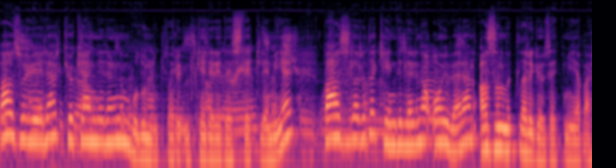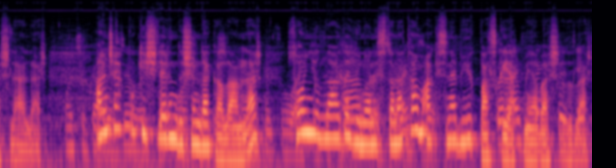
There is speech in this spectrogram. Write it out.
bazı üyeler kökenlerinin bulundukları ülkeleri desteklemeye, bazıları da kendilerine oy veren azınlıkları gözetmeye başlarlar. Ancak bu kişilerin dışında kalanlar son yıllarda Yunanistan'a tam aksine büyük baskı yapmaya başladılar.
